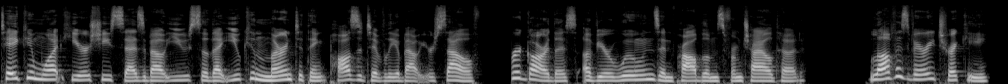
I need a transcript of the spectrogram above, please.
Take in what he or she says about you so that you can learn to think positively about yourself, regardless of your wounds and problems from childhood. Love is very tricky,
